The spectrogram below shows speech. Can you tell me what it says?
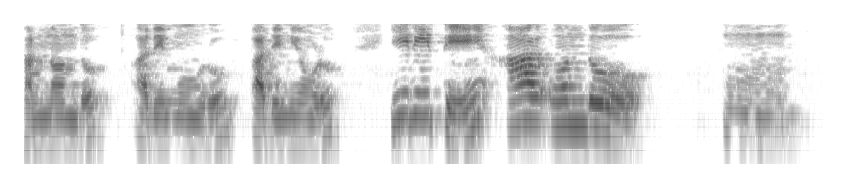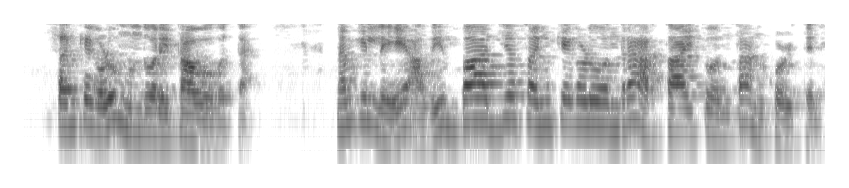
ಹನ್ನೊಂದು, ಹದಿಮೂರು, ಹದಿನೇಳು. ಈ ರೀತಿ ಆ ಒಂದು ಸಂಖ್ಯೆಗಳು ಮುಂದುವರಿತಾ ಹೋಗುತ್ತೆ. ನಮ್ಗಿಲ್ಲಿ ಅವಿಭಾಜ್ಯ ಸಂಖ್ಯೆಗಳು ಅಂದ್ರೆ ಅರ್ಥ ಆಯ್ತು ಅಂತ ಅನ್ಕೊಳ್ತೀನಿ.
